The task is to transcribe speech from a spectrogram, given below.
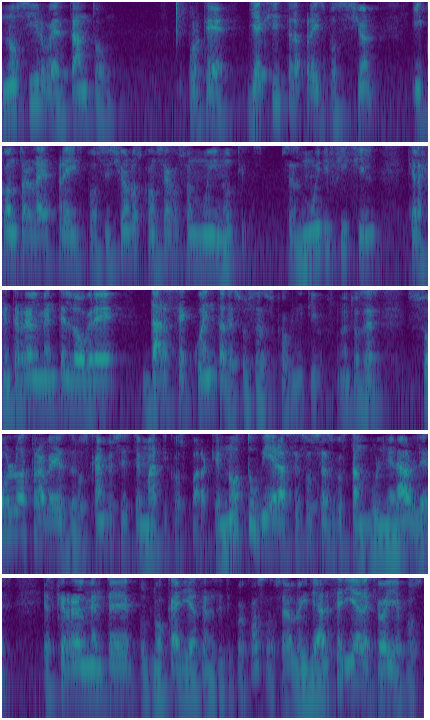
no sirve tanto porque ya existe la predisposición y contra la predisposición los consejos son muy inútiles. Es muy difícil que la gente realmente logre darse cuenta de sus sesgos cognitivos. Entonces, solo a través de los cambios sistemáticos para que no tuvieras esos sesgos tan vulnerables, es que realmente pues, no caerías en ese tipo de cosas. O sea, lo ideal sería de que, oye, pues,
